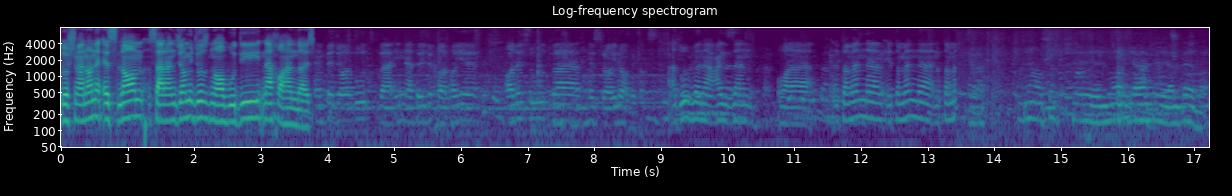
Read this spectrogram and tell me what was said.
دشمنان اسلام سرانجامی جز نابودی نخواهند داشت. انفجار بود و این نتایج کارهای آل سعود و اسرائیل و آمریکاست. عدونا عزا و نتمنى نتمنى في البيضاء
